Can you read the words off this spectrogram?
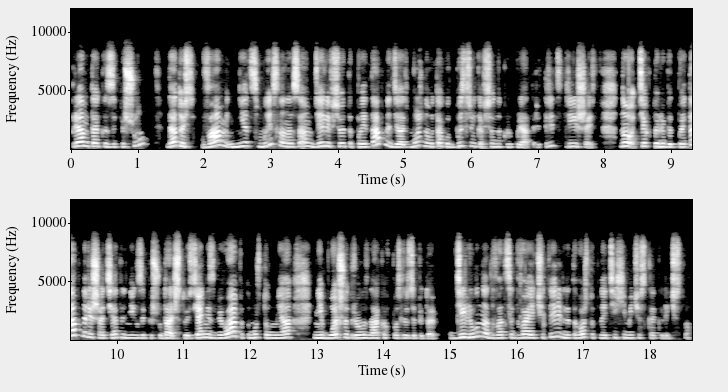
прям так и запишу, да, то есть вам нет смысла на самом деле все это поэтапно делать, можно вот так вот быстренько все на калькуляторе, 33,6. Но те, кто любит поэтапно решать, я для них запишу дальше, то есть я не сбиваю, потому что у меня не больше трех знаков после запятой. Делю на 22,4 для того, чтобы найти химическое количество.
